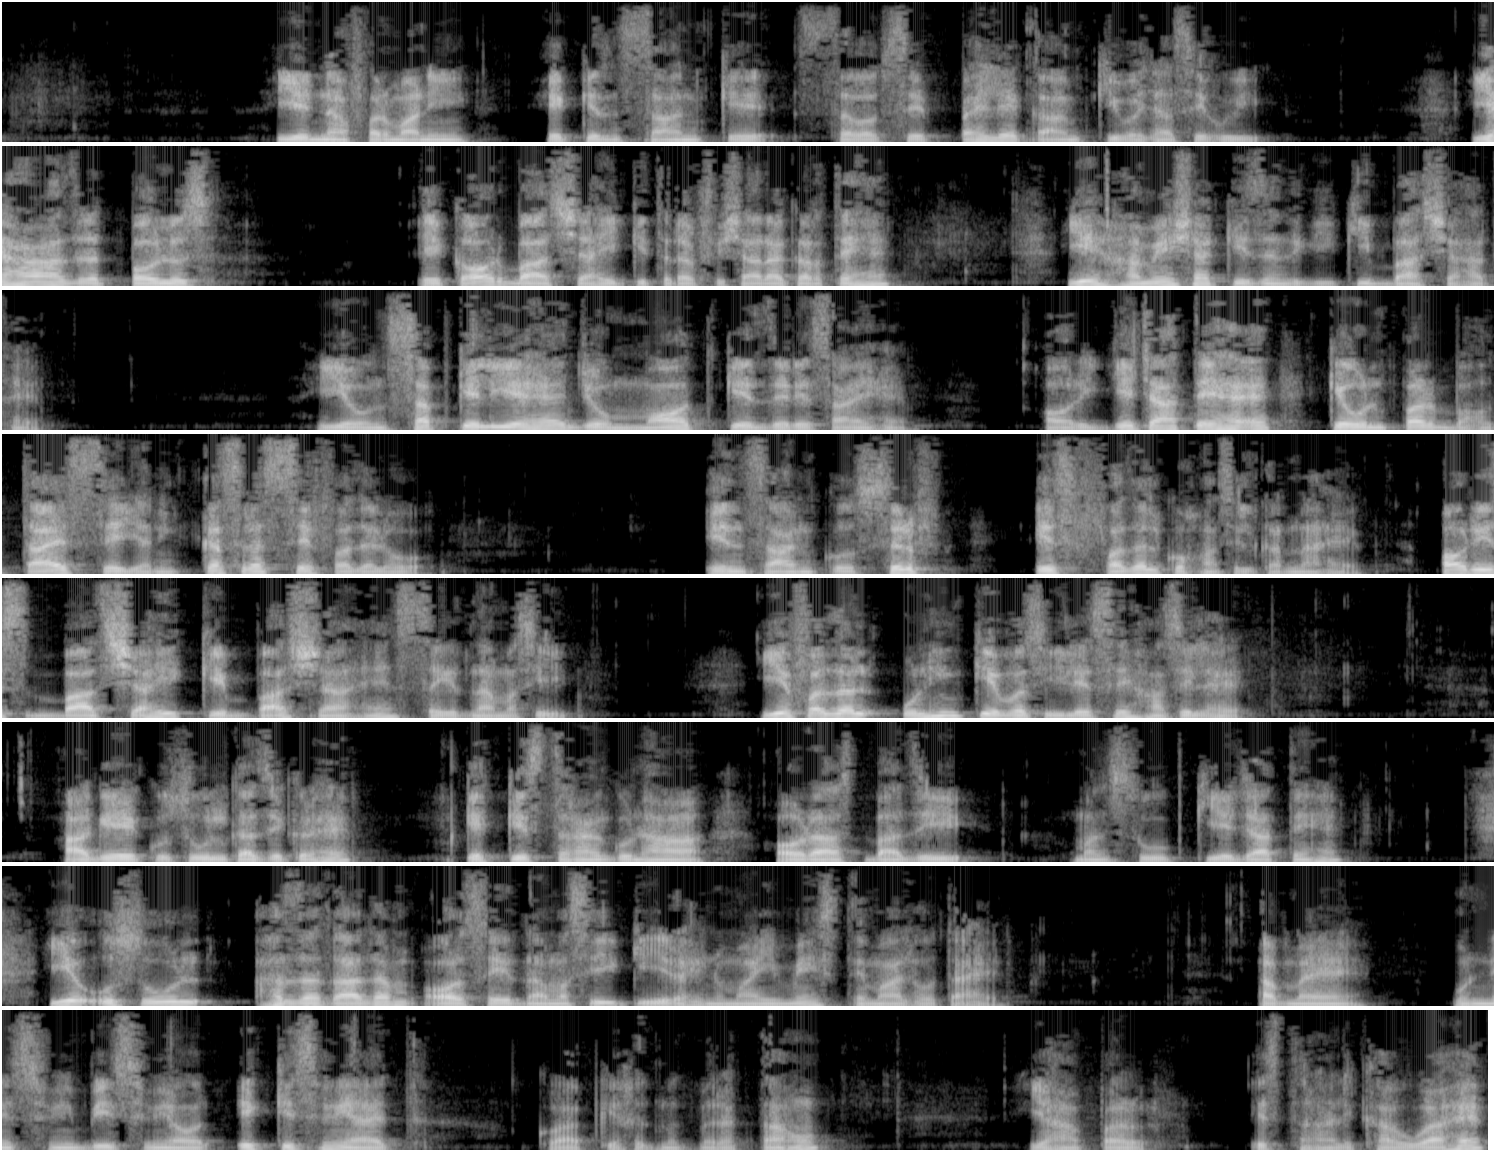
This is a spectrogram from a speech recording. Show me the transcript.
یہ نافرمانی ایک انسان کے سبب سے پہلے کام کی وجہ سے ہوئی۔ یہاں حضرت پولس ایک اور بادشاہی کی طرف اشارہ کرتے ہیں۔ یہ ہمیشہ کی زندگی کی بادشاہت ہے۔ یہ ان سب کے لیے ہے جو موت کے زیر سائے ہیں۔ اور یہ چاہتے ہیں کہ ان پر بہتائش سے یعنی کثرت سے فضل ہو۔ انسان کو صرف اس فضل کو حاصل کرنا ہے۔ اور اس بادشاہی کے بادشاہ ہیں سیدنا مسیح۔ یہ فضل انہی کے وسیلے سے حاصل ہے۔ آگے ایک اصول کا ذکر ہے کہ کس طرح گناہ اور راست بازی منسوب کیے جاتے ہیں۔ یہ اصول حضرت آدم اور سیدنا مسیح کی رہنمائی میں استعمال ہوتا ہے۔ اب میں انیسویں، بیسویں اور اکیسویں آیت کو آپ کی خدمت میں رکھتا ہوں۔ یہاں پر اس طرح لکھا ہوا ہے،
